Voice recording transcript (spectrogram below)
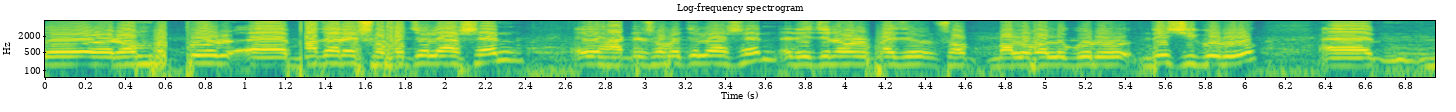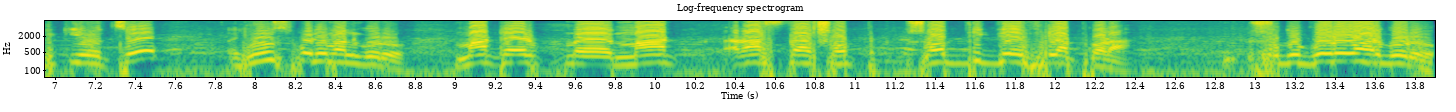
তো রহমতপুর বাজারে সবাই চলে আসেন, এই হাটে সবাই চলে আসেন। রিজনেবল প্রাইসে সব ভালো ভালো গরু, দেশি গরু বিক্রি হচ্ছে। হিউজ পরিমাণ গরু। মাঠের মাঠ, রাস্তা সব সব দিক দিয়ে ফিল করা। শুধু গরু আর গরু।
